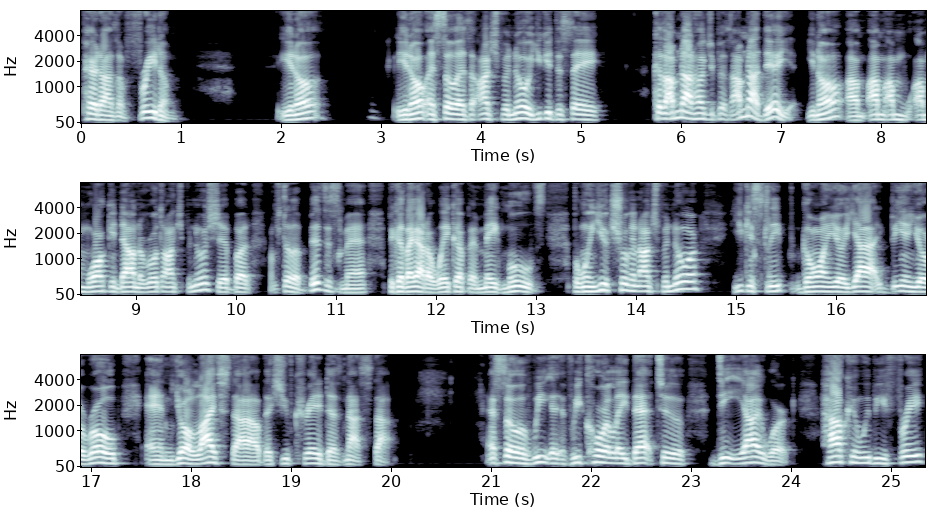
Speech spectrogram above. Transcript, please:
paradigms of freedom. You know? You know, and so as an entrepreneur, you get to say, because I'm not 100 percent I'm not there yet. You know, I'm I'm I'm I'm walking down the road to entrepreneurship, but I'm still a businessman because I got to wake up and make moves. But when you're truly an entrepreneur, you can sleep, go on your yacht, be in your robe, and your lifestyle that you've created does not stop. And so if we if we correlate that to DEI work, how can we be free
